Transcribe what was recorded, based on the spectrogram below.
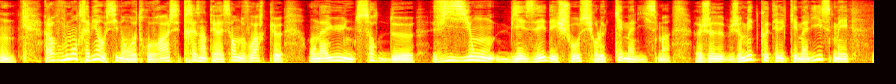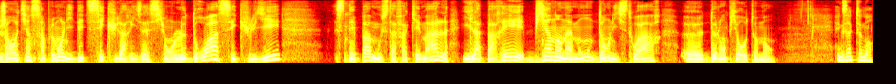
Hmm. Alors vous montrez bien aussi dans votre ouvrage, c'est très intéressant de voir que on a eu une sorte de vision biaisée des choses sur le kémalisme. Euh, je, mets de côté le kémalisme et j'en retiens simplement l'idée de sécularisation. Le droit séculier ce n'est pas Mustafa Kemal, il apparaît bien en amont dans l'histoire euh, de l'Empire ottoman. Exactement.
